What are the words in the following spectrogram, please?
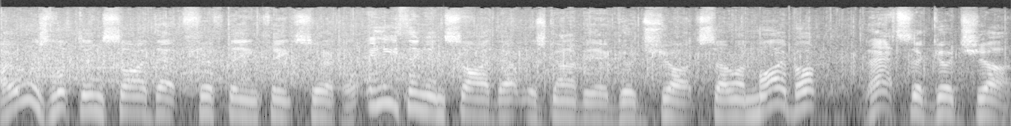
I always looked inside that 15 feet circle. Anything inside that was going to be a good shot. So in my book, that's a good shot.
